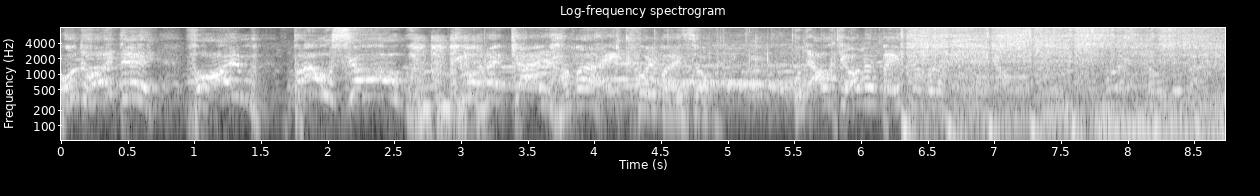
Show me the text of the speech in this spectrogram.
und heute vor allem Bauschaum. Die waren nicht geil, haben mir echt ich sagen. Und auch die anderen Bands haben. Ja,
